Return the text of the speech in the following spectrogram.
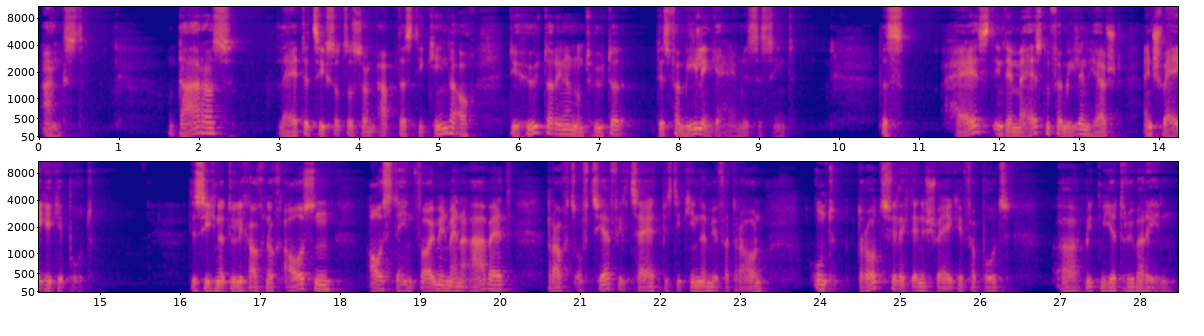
Angst. Und daraus leitet sich sozusagen ab, dass die Kinder auch die Hüterinnen und Hüter des Familiengeheimnisses sind. Das heißt, in den meisten Familien herrscht ein Schweigegebot, das sich natürlich auch nach außen ausdehnt. Vor allem in meiner Arbeit braucht es oft sehr viel Zeit, bis die Kinder mir vertrauen und trotz vielleicht eines Schweigeverbots äh, mit mir drüber reden.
